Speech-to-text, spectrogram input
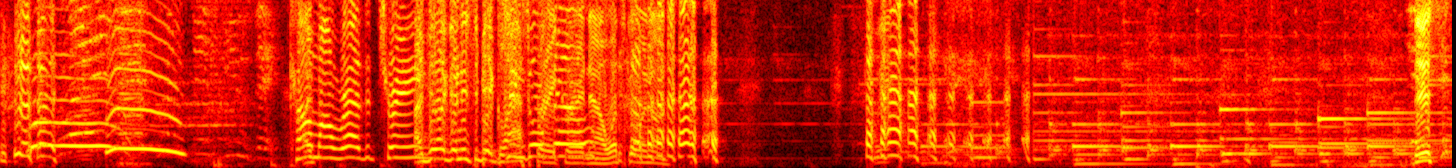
Come on, ride the train. I feel like there needs to be a glass Jingle break right now. What's going on? This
